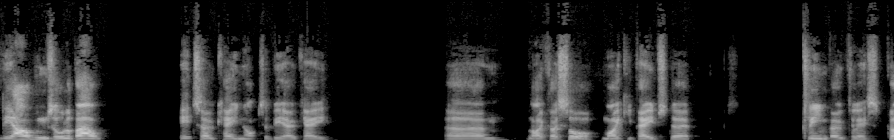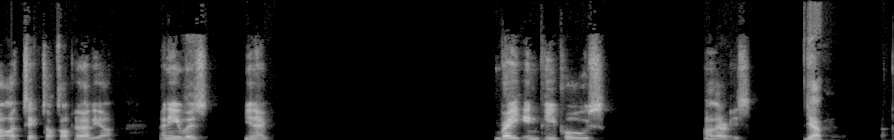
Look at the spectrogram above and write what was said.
the album's all about it's okay not to be okay. Um, like I saw Mikey Page, the clean vocalist, put a TikTok up earlier, and he was, you know, rating people's. Oh, there it is. Yep.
